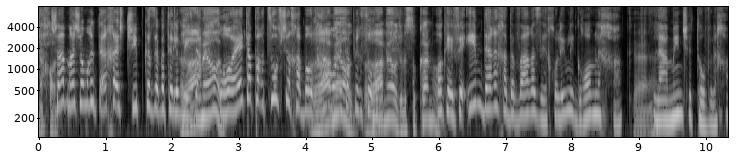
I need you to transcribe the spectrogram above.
נכון. עכשיו, מה שאומרים, תאר לך יש צ'יפ כזה בטלוויזיה, רע מאוד. רואה את הפרצוף שלך בעודך רואה את מאוד, הפרסומות. רע מאוד, זה מסוכן מאוד. אוקיי, ואם דרך הדבר הזה יכולים לגרום לך כן. להאמין שטוב לך,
